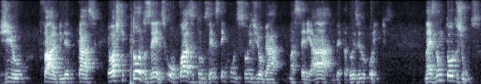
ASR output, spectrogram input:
Gil, Fagner, Cássio. Eu acho que todos eles, ou quase todos eles, têm condições de jogar na Série A, Libertadores e no Corinthians. Mas não todos juntos.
